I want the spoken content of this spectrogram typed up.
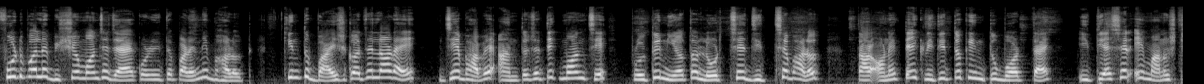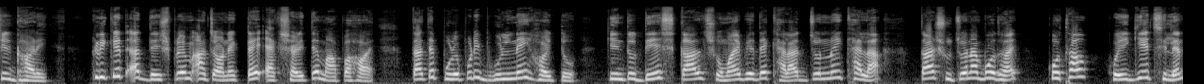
ফুটবলে বিশ্বমঞ্চে জায়গা করে নিতে পারেনি ভারত। কিন্তু বাইশ গজের লড়াইয়ে যেভাবে আন্তর্জাতিক মঞ্চে প্রতিনিয়ত লড়ছে, জিতছে ভারত, তার অনেকটাই কৃতিত্ব কিন্তু বর্তায় ইতিহাসের এই মানুষটির ঘাড়ে। ক্রিকেট আর দেশপ্রেম আজ অনেকটাই এক সারিতে মাপা হয়। তাতে পুরোপুরি ভুল নেই হয়তো, কিন্তু দেশ কাল সময় ভেদে খেলার জন্যই খেলা, তার সূচনা বোধ হয় কোথাও হয়ে গিয়েছিলেন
